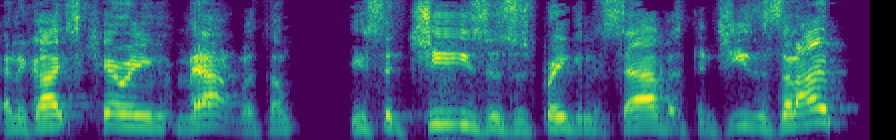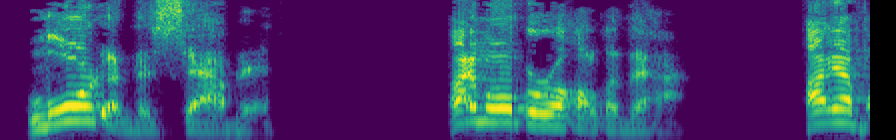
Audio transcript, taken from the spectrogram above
and the guy's carrying a mat with him, he said, Jesus is breaking the Sabbath. And Jesus said, I'm Lord of the Sabbath. I'm over all of that. I have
